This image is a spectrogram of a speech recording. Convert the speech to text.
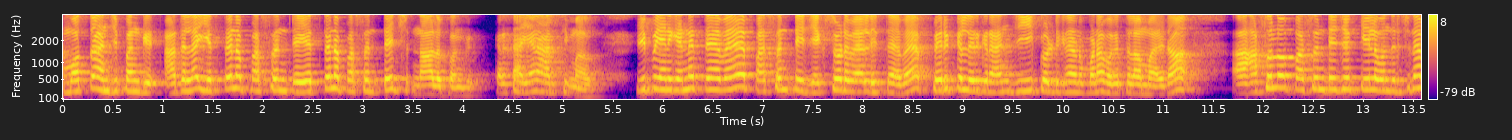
மொத்தம் அஞ்சு பங்கு. அதில் எத்தனை பர்சன்ட் எத்தனை பர்சன்டேஜ் நாலு பங்கு. கரெக்டாக ஏன்னா அரிசி மாவு. இப்போ எனக்கு என்ன தேவை? பர்சன்டேஜ் எக்ஸோட வேல்யூ தேவை. பெருக்கல் இருக்கிற அஞ்சு ஈக்குவல்ட்டுக்கு என்ன பண்ணால் வகுத்தலாம் மாறிடும். அசலோ பர்சன்டேஜோ கீழே வந்துருச்சுன்னா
